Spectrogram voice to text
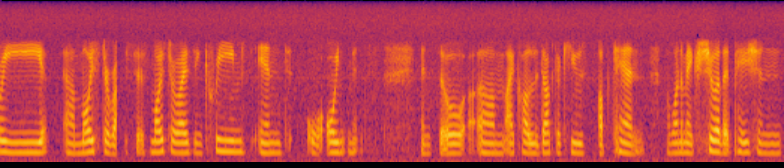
fragrance-free uh, moisturizers, moisturizing creams and or ointments. And so um, I call it Dr. Q's top 10. I want to make sure that patients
